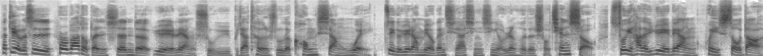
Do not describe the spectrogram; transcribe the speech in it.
那第二个是 Probato 本身的月亮属于比较特殊的空相位，这个月亮没有跟其他行星有任何的手牵手，所以它的月亮会受到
